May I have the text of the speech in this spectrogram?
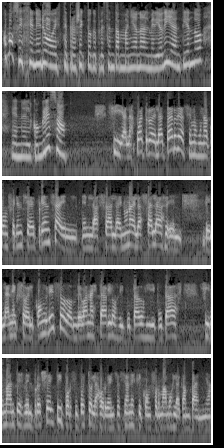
¿Cómo se generó este proyecto que presentan mañana al mediodía, entiendo, en el Congreso? Sí, a las 4 de la tarde hacemos una conferencia de prensa en, en la sala, en una de las salas del, del anexo del Congreso, donde van a estar los diputados y diputadas firmantes del proyecto y, por supuesto, las organizaciones que conformamos la campaña.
